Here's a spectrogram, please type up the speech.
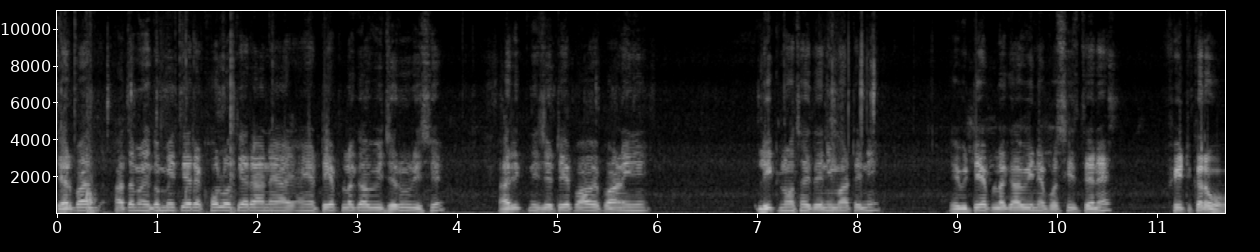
ત્યારબાદ આ તમે ગમે ત્યારે ખોલો ત્યારે આને અહીંયા ટેપ લગાવવી જરૂરી છે. આ રીતની જે ટેપ આવે પાણી લીક ન થાય તેની માટેની એવી ટેપ લગાવીને પછી તેને ફિટ કરવો.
